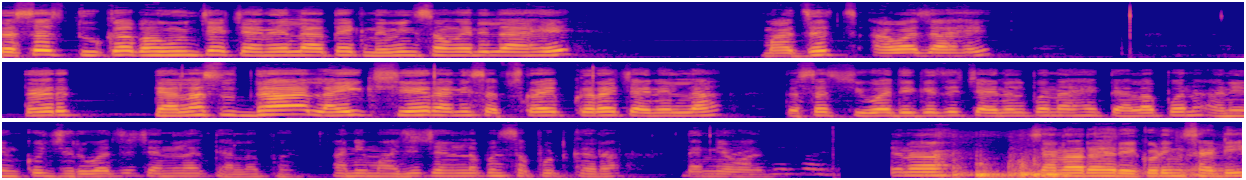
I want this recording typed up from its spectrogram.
तसंच तुका भाऊंच्या चॅनलला आता एक नवीन सॉंग आलेलं आहे. माझंच आवाज आहे. तर त्याला सुद्धा लाईक शेअर आणि सबस्क्राईब करा चॅनलला तसंच शिवा दिघेचं चॅनल पण आहे त्याला पण आणि अंकुश झिरवाचं चॅनल आहे त्याला पण. आणि माझ्या चॅनलला पण सपोर्ट करा. धन्यवाद. ना जाणार आहे रेकॉर्डिंगसाठी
